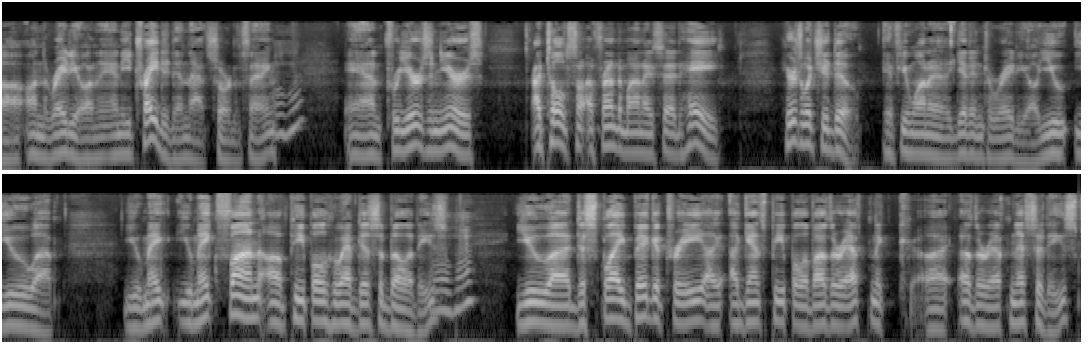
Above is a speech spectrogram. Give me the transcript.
uh, on the radio, and, and he traded in that sort of thing. And for years and years, I told a friend of mine, I said, "Hey, here's what you do if you want to get into radio. You you uh, you make you make fun of people who have disabilities. You uh, display bigotry uh, against people of other ethnic uh, other ethnicities.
